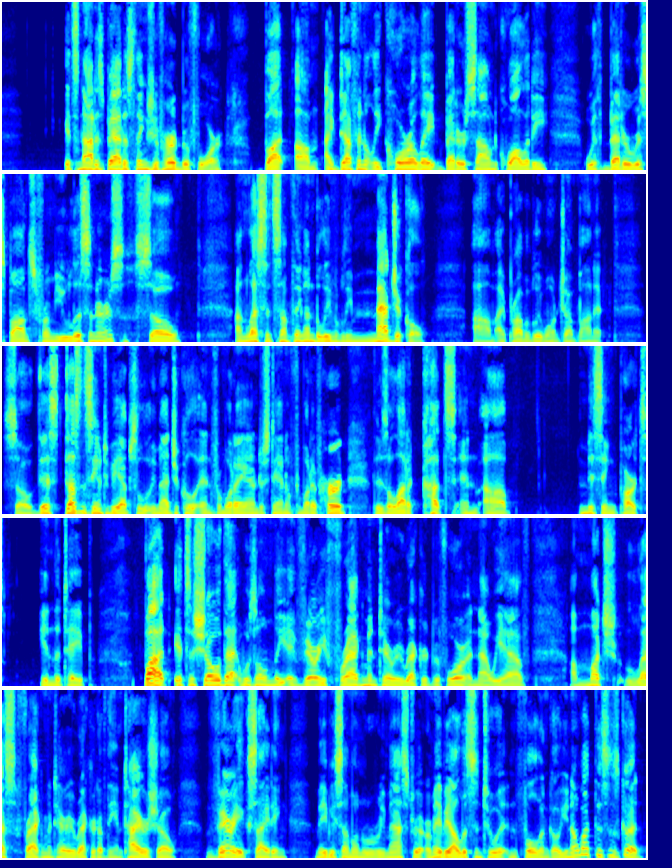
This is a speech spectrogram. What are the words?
It's not as bad as things you've heard before, but um, I definitely correlate better sound quality with better response from you listeners. So, unless it's something unbelievably magical, um, I probably won't jump on it. So, this doesn't seem to be absolutely magical. And from what I understand and from what I've heard, there's a lot of cuts and uh, missing parts in the tape. But it's a show that was only a very fragmentary record before, and now we have a much less fragmentary record of the entire show. Very exciting. Maybe someone will remaster it, or maybe I'll listen to it in full and go, you know what, this is good,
